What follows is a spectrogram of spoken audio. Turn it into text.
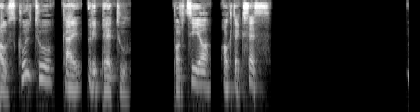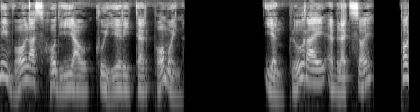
auscultu cae ripetu. Porzio octexes. Ni volas hodiau cuiri ter pomoin. Ien plurai eblezoi por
